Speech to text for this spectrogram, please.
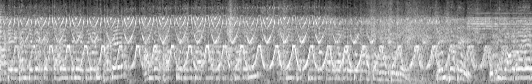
তাকে এখান থেকে প্রত্যাহারের কোনো অপরাধী থাকে, আমরা ছাত্র জনতা আপনার কাছে আশা করি আপনি খুব দ্রুত তার ব্যাপারে একটা ব্যবস্থা গ্রহণ করবেন। সেই সাথে অতি মহোদয়ের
